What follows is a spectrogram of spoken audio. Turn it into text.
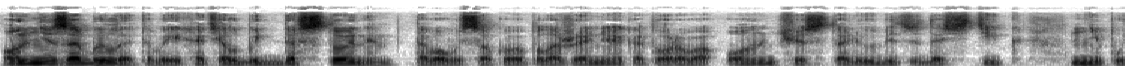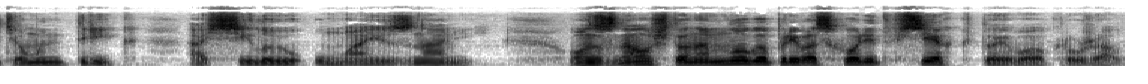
Он не забыл этого и хотел быть достойным того высокого положения, которого он, честолюбец, достиг не путем интриг, а силою ума и знаний. Он знал, что намного превосходит всех, кто его окружал.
